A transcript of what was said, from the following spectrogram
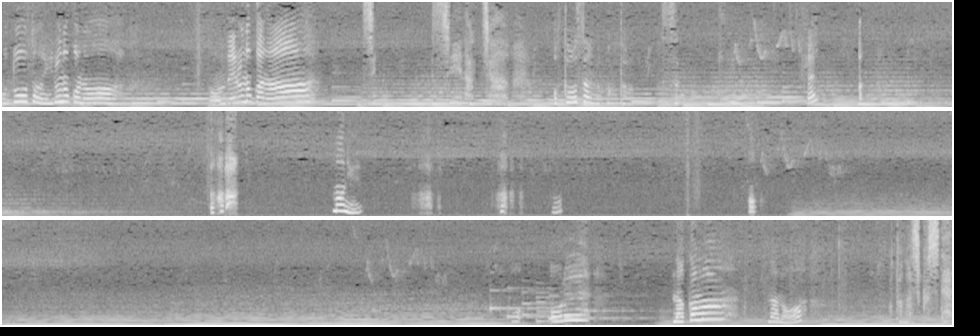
お父さんいるのかな？飛んでるのかな？し椎名ちゃんお父さんの子あれ仲間なの？おとなしくして。シ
